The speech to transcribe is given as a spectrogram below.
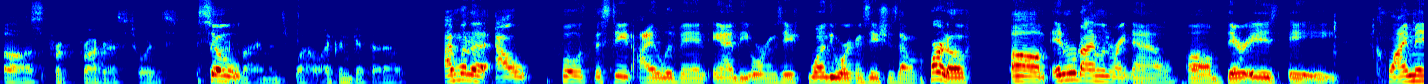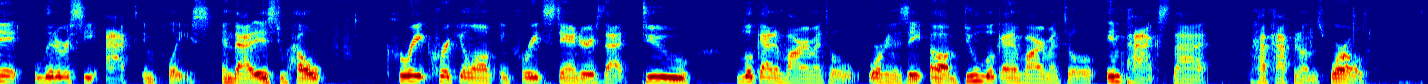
uh pro- progress towards So environments wow i couldn't get that out I'm gonna out both the state I live in and the organization, one of the organizations that I'm part of. Um, in Rhode Island right now, um, there is a climate literacy act in place, and that is to help create curriculum and create standards that do look at environmental organization, um, do look at environmental impacts that have happened on this world.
